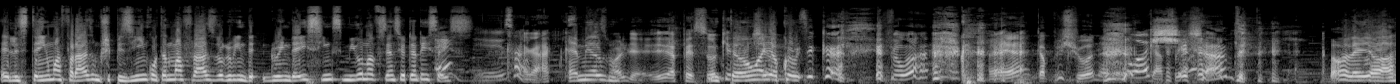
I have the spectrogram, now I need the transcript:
eles têm uma frase, um chipzinho contando uma frase do Green Day, Green Day since 1986. É Caraca. É mesmo. Olha, e a pessoa que então, não aí, a música... é, caprichou, né? Poxa. Caprichado. Olha aí, ó.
